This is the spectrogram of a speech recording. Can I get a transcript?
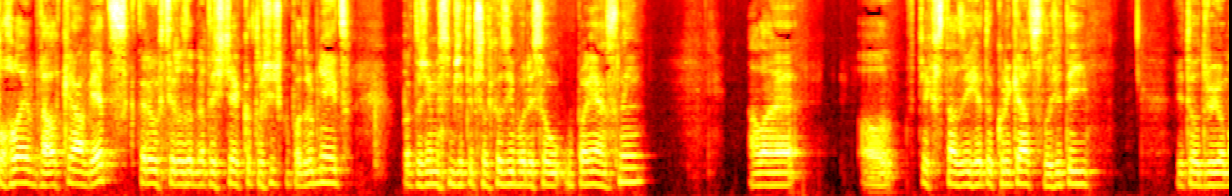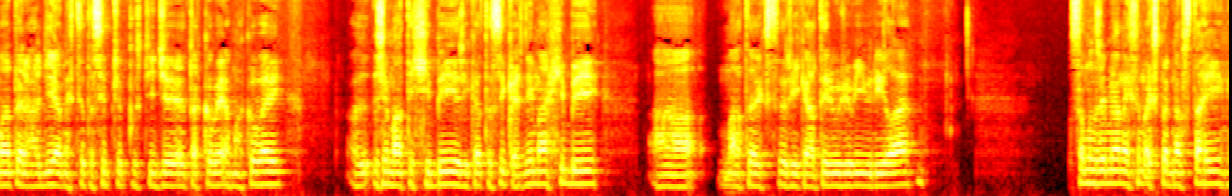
Tohle je velká věc, kterou chci rozebrat ještě jako trošičku podrobněji, protože myslím, že ty předchozí body jsou úplně jasný, ale v těch vztazích je to kolikrát složitý. Vy toho druhého máte rádi a nechcete si připustit, že je takový a makovej, že má ty chyby, říkáte si, každý má chyby, a máte, jak se říká, ty růžový brýle. Samozřejmě já nejsem expert na vztahy,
